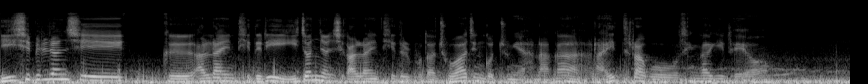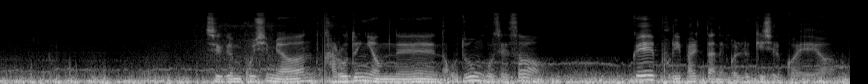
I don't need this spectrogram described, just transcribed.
21년식 그 R nineT들이 이전 연식 R nineT들보다 좋아진 것 중에 하나가 라이트라고 생각이 돼요. 지금 보시면 가로등이 없는 어두운 곳에서 꽤 불이 밝다는 걸 느끼실 거예요.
